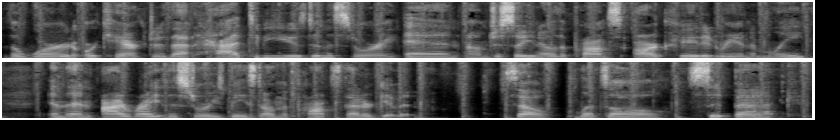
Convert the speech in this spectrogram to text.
the word or character that had to be used in the story. And um, just so you know, the prompts are created randomly, and then I write the stories based on the prompts that are given. So let's all sit back,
